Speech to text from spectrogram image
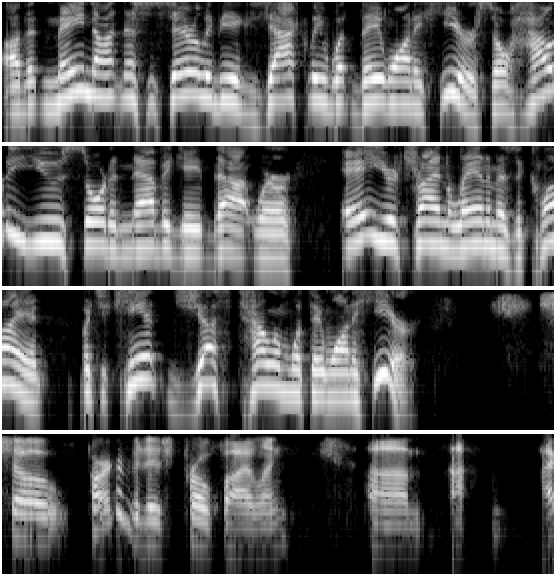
uh, that may not necessarily be exactly what they want to hear. So, how do you sort of navigate that where A, you're trying to land them as a client, but you can't just tell them what they want to hear? So, part of it is profiling. Um, I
